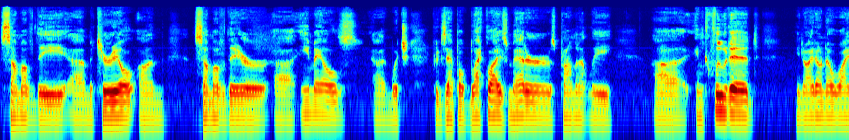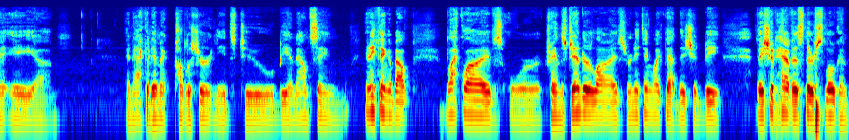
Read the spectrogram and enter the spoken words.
some of the uh, material on some of their uh, emails, uh, which, for example, Black Lives Matter is prominently uh, included. You know, I don't know why a um, an academic publisher needs to be announcing anything about black lives or transgender lives or anything like that. They should be, they should have as their slogan,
